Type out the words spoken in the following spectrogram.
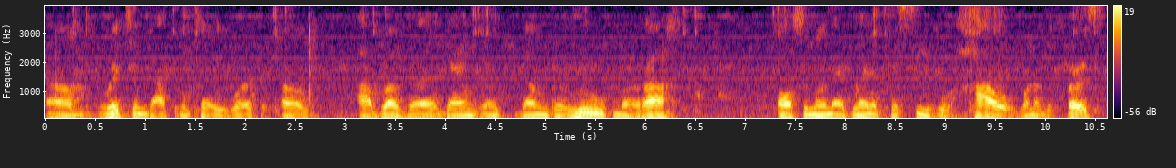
um, written documentary work of our brother Gangunguru Maragh, also known as Leonard Percival Howell, one of the first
